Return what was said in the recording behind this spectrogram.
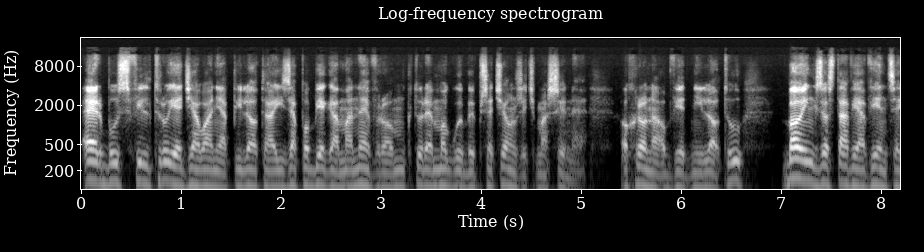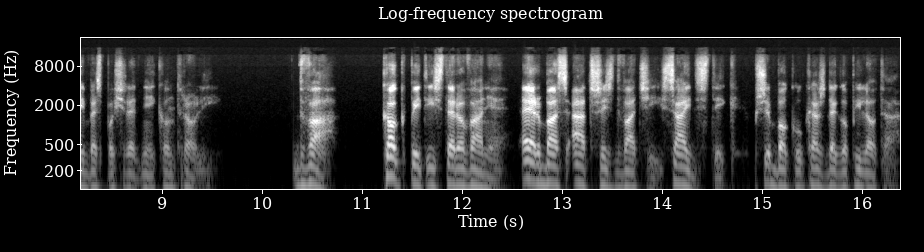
Airbus filtruje działania pilota i zapobiega manewrom, które mogłyby przeciążyć maszynę. Ochrona obwiedni lotu. Boeing zostawia więcej bezpośredniej kontroli. 2. Cockpit i sterowanie. Airbus A320 Sidestick przy boku każdego pilota.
